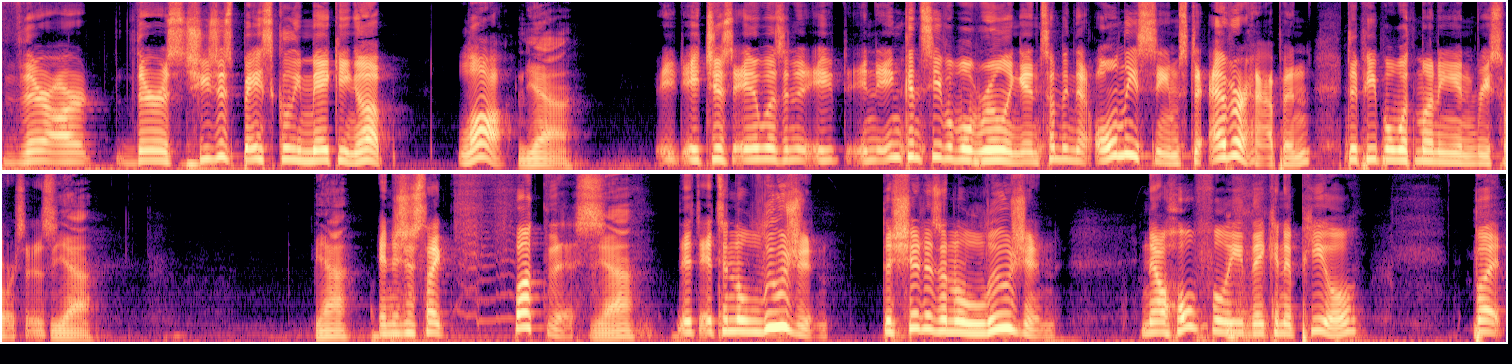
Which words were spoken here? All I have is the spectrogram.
there are there is she's just basically making up law. Yeah. It, it just it was an it, an inconceivable ruling and something that only seems to ever happen to people with money and resources. Yeah. Yeah. And it's just like fuck this. Yeah. It, it's an illusion. The shit is an illusion. Now, hopefully, they can appeal, but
